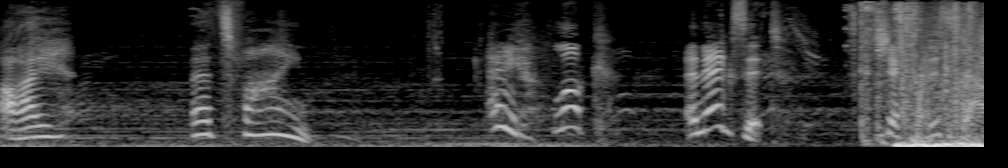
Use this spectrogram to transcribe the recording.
I. That's fine. Hey, look! An exit! Check this out.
